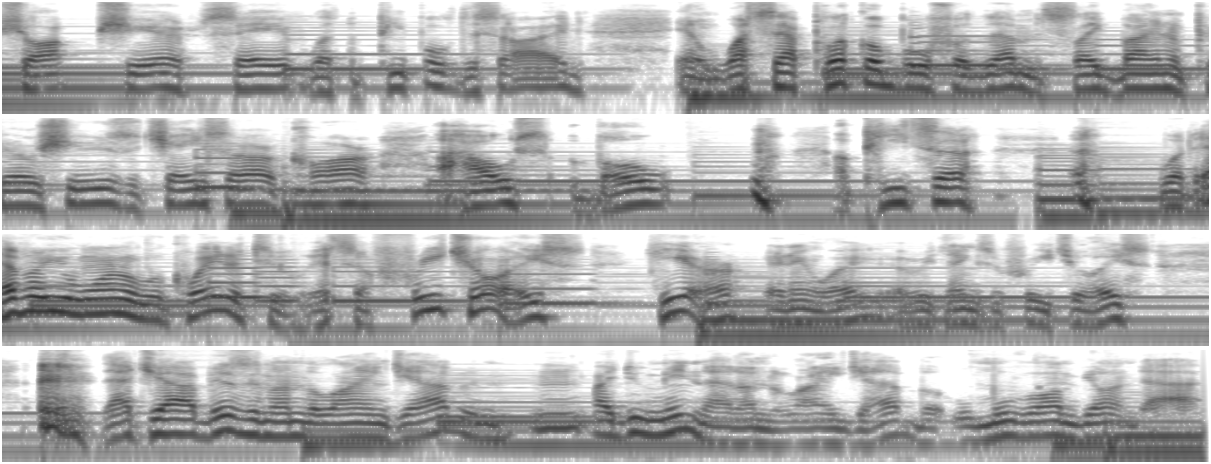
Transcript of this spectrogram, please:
shop, share, save, let the people decide. And what's applicable for them? It's like buying a pair of shoes, a chainsaw, a car, a house, a boat, a pizza, whatever you want to equate it to. It's a free choice here, anyway. Everything's a free choice. that job is an underlying job, and mm, I do mean that underlying job, but we'll move on beyond that.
